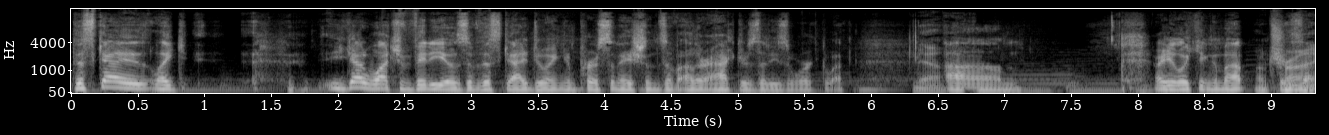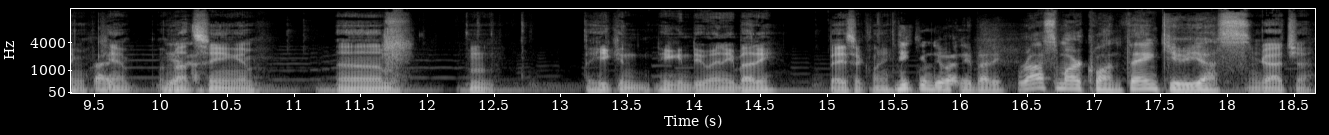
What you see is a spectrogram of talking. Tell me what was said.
this guy is like you got to watch videos of this guy doing impersonations of other actors that he's worked with. yeah. Um are you looking him up? I'm trying. I- Can't, I'm yeah. not seeing him. Um, hmm. He can he can do anybody basically. He can do anybody. Ross Marquand, thank you. Yes. Gotcha.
